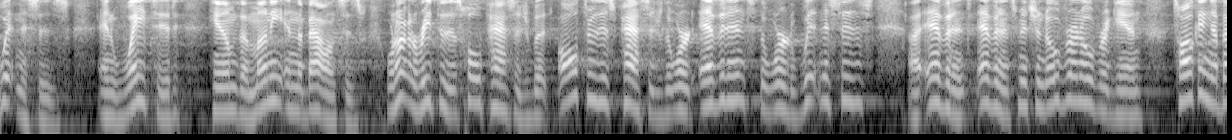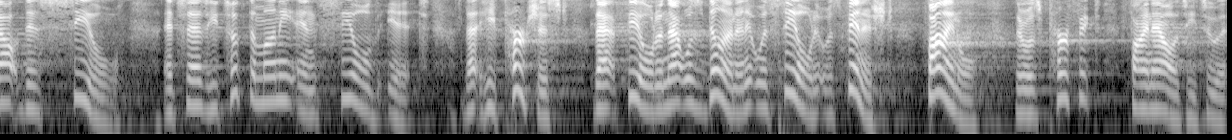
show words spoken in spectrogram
witnesses, and weighted him the money in the balances. We're not going to read through this whole passage, but all through this passage, the word evidence, the word witnesses, uh, evidence, evidence mentioned over and over again, talking about this seal. It says he took the money and sealed it, that he purchased that field, and that was done, and it was sealed, it was finished, final. There was perfect finality to it.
